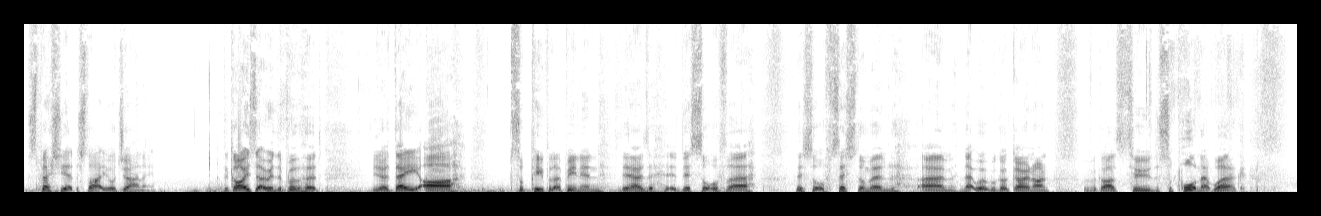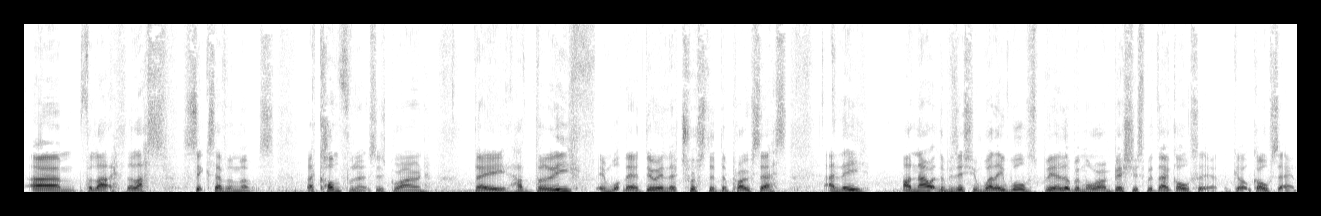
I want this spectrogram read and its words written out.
especially at the start of your journey? The guys that are in the brotherhood, you know, they are some people that have been in you know this sort of uh, this sort of system and um, network we've got going on with regards to the support network um, for the last six, seven months. Their confidence has grown. They have belief in what they're doing. They trusted the process, and they are now at the position where they will be a little bit more ambitious with their goal setting. Goal setting.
